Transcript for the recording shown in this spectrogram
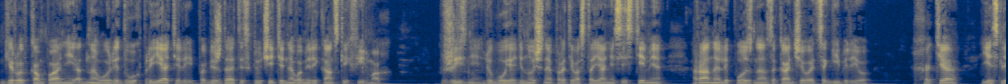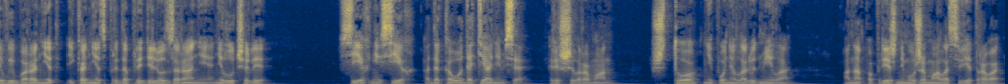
Герой в компании одного или двух приятелей побеждает исключительно в американских фильмах. В жизни любое одиночное противостояние системе рано или поздно заканчивается гибелью. Хотя, если выбора нет и конец предопределен заранее, не лучше ли всех не всех, а до кого дотянемся? решил Роман. Что? не поняла Людмила. Она по-прежнему ужималась Ветрова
